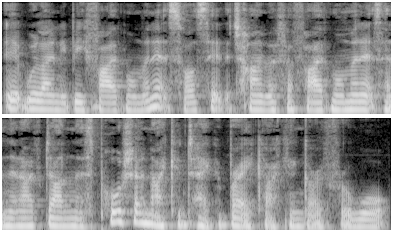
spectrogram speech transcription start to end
it will only be five more minutes. So I'll set the timer for five more minutes and then I've done this portion. I can take a break. I can go for a walk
